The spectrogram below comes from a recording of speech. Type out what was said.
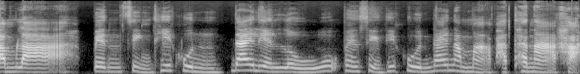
ตำราเป็นสิ่งที่คุณได้เรียนรู้ เป็นสิ่งที่คุณได้นำมาพัฒนาค่ะ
